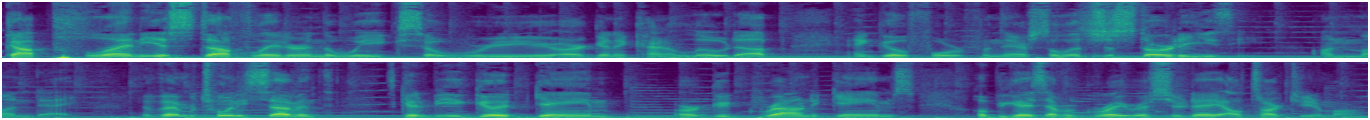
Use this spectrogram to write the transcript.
got plenty of stuff later in the week, so we are going to kind of load up and go forward from there. So let's just start easy on Monday. November 27th. It's going to be a good game or a good round of games. Hope you guys have a great rest of your day. I'll talk to you tomorrow.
